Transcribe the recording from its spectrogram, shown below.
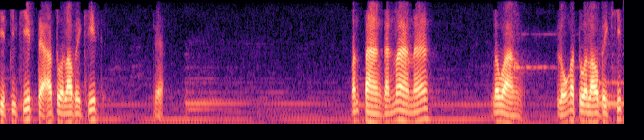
จิตที่คิด แต่เอาตัวเราไปคิด เนี่ย มันต่างกันมากนะ ระหว่างหลงเอาตัวเราไปคิด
